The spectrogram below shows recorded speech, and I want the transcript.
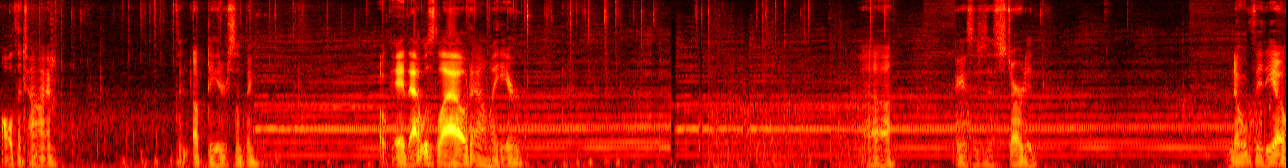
all the time. With An update or something. Okay, that was loud. Ow, my ear. Uh, I guess it just started. No video.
